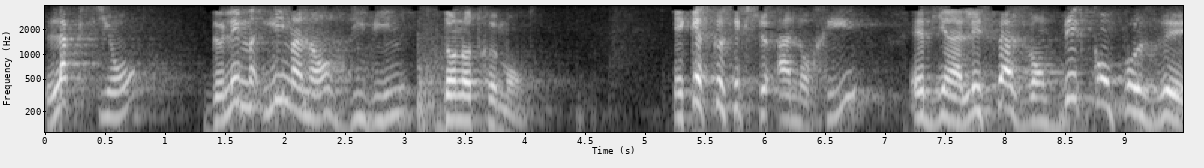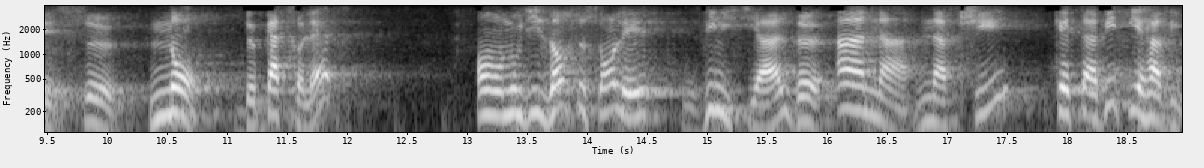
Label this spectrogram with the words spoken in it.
l'action de l'immanence divine dans notre monde. Et qu'est-ce que c'est que ce Anochi? Eh bien, les sages vont décomposer ce nom de quatre lettres en nous disant que ce sont les initiales de Ana Nafshi Ketavit Yehavit.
